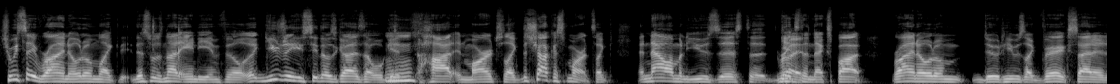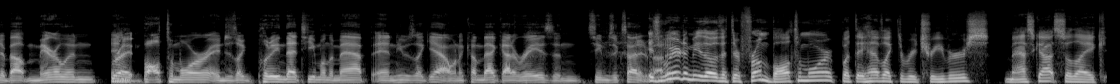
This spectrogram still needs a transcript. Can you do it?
Should we say Ryan Odom? Like this was not Andy Enfield. Like usually you see those guys that will get Mhm. hot in March, like the Shaka Smarts. Like, and now I'm going to use this to get Right. to the next spot. Ryan Odom, dude, he was like very excited about Maryland and Right. Baltimore and just like putting that team on the map. And he was like, "Yeah, I want to come back, got a raise, and seems excited about It's it." weird to me though that they're from Baltimore, but they have like the Retrievers mascot. So like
